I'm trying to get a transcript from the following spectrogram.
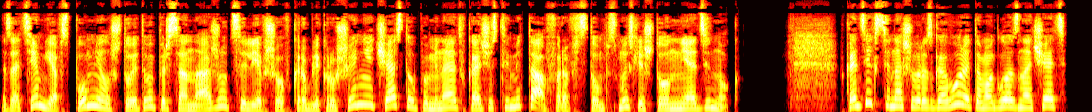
Затем я вспомнил, что этого персонажа, уцелевшего в кораблекрушении, часто упоминают в качестве метафоры, в том смысле, что он не одинок. В контексте нашего разговора это могло означать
